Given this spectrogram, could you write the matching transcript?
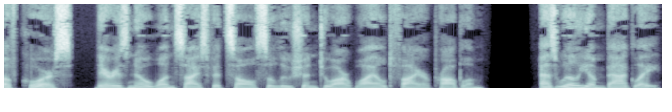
Of course, there is no one size fits all solution to our wildfire problem. As William Bagley,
